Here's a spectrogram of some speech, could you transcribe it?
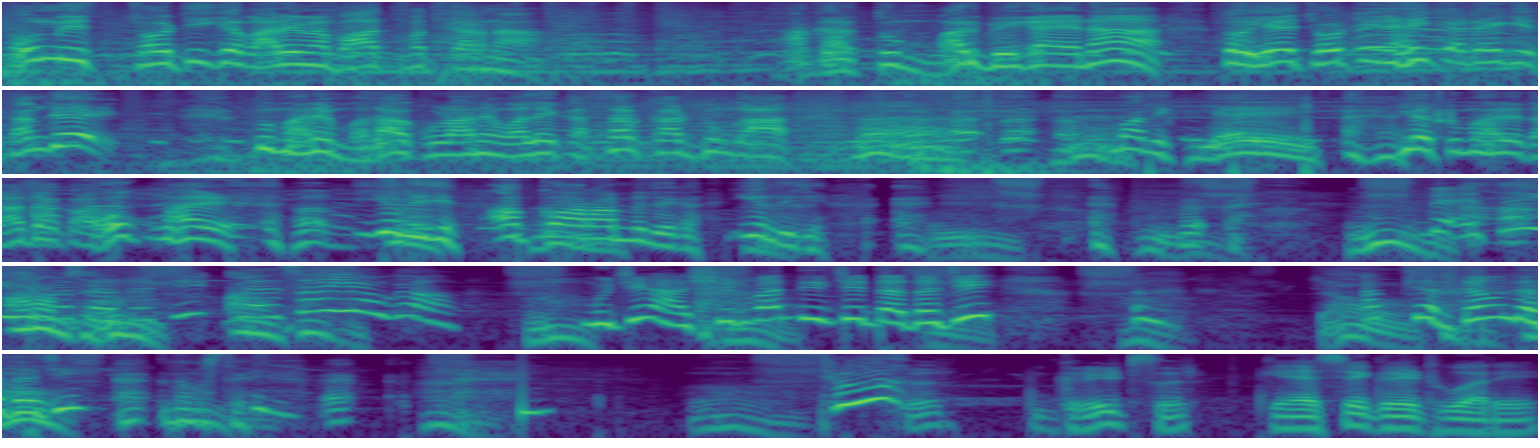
तुम इस चोटी के बारे में बात मत करना। अगर तुम मर भी गए ना तो ये चोटी नहीं कटेगी समझे? तुम्हारे मज़ाक उड़ाने वाले का सर काट दूँगा। मालिक ये ये तुम्हारे दादा का हुक्म है। ये लीजिए आपको आराम मिलेगा। ये लीजिए। वैसा ही होगा दादाजी वैसा ही होगा। मुझे आशीर्वाद दीजिए दादाजी। अब चलता हूँ दादाजी। नमस्ते। सर। ग्रेट सर कैसे ग्रेट हुआ रे?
